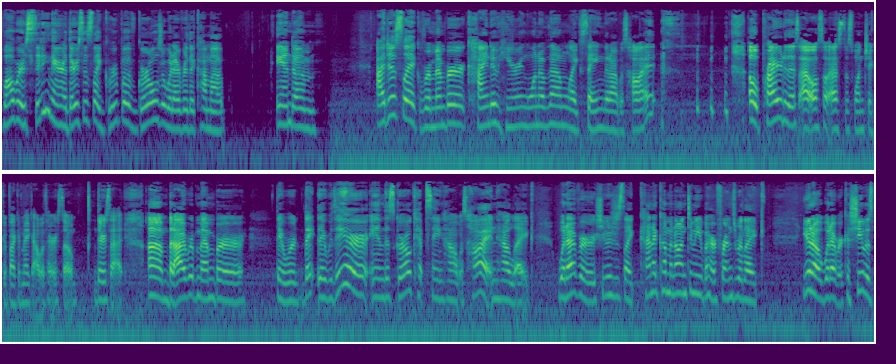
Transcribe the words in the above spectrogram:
while we're sitting there, there's this like group of girls or whatever that come up. And um I just like remember kind of hearing one of them like saying that I was hot. oh, prior to this, I also asked this one chick if I could make out with her. So there's that. Um, but I remember they were they, they were there and this girl kept saying how it was hot and how like whatever. She was just like kind of coming on to me but her friends were like you know whatever because she was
